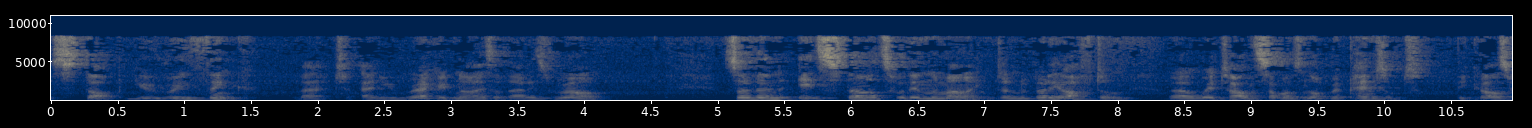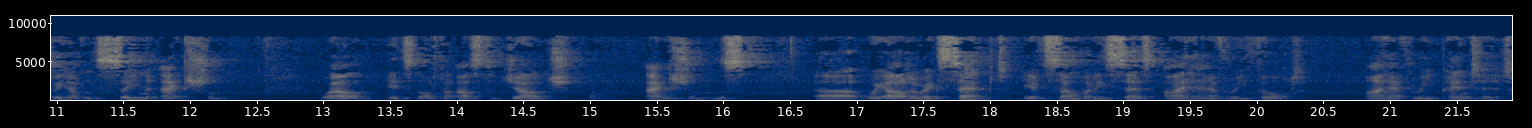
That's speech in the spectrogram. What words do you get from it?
stop. You rethink that and you recognize that that is wrong. So then it starts within the mind and very often uh, we're told someone's not repentant because we haven't seen action. Well, it's not for us to judge actions. Uh, we are to accept if somebody says, I have rethought, I have repented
